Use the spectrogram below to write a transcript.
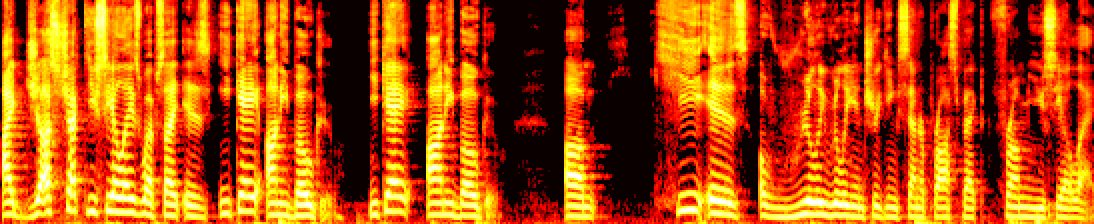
I just checked UCLA's website. It is Ike Anigbogu. Ike Anigbogu. Um, he is a really, really intriguing center prospect from UCLA.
